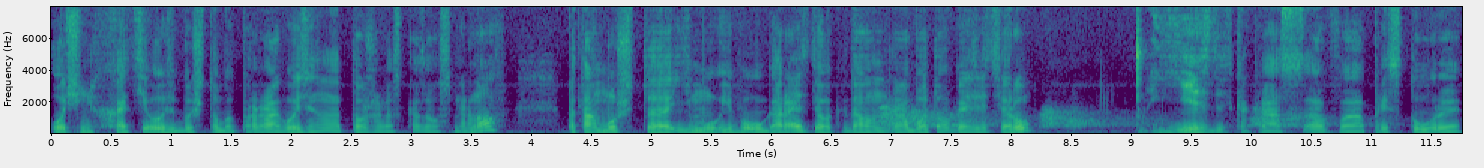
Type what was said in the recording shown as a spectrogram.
очень хотелось бы, чтобы про Рогозина тоже рассказал Смирнов, потому что ему, его угораздило, когда он работал в газете «Ру», ездить как раз в престуры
